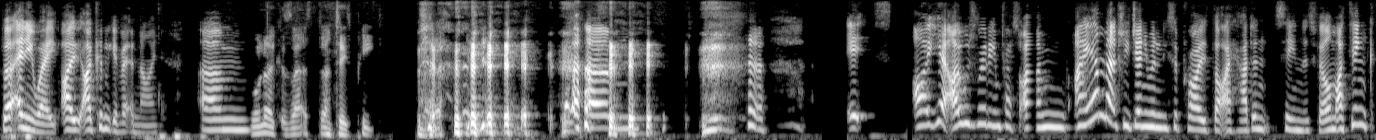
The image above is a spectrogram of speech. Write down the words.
but anyway, I, I couldn't give it a nine. Um, Well, no, because that's Dante's Peak. um, it's I yeah, I was really impressed. I'm I am actually genuinely surprised that I hadn't seen this film. I think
